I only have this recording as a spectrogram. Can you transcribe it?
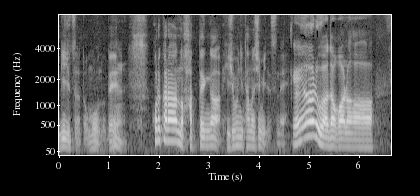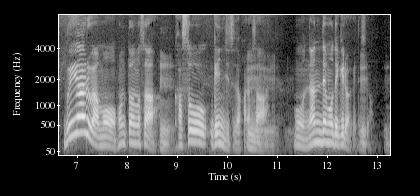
技術だと思うので、うん。これからの発展が非常に楽しみですね。AR はだから VR はもう本当のさ、うん。仮想現実だからさ、うんもう何でもできるわけですよ、うん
